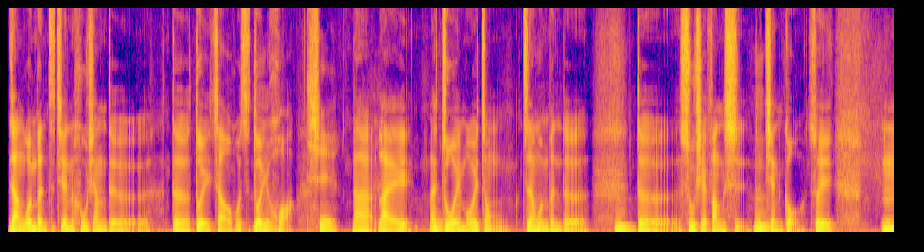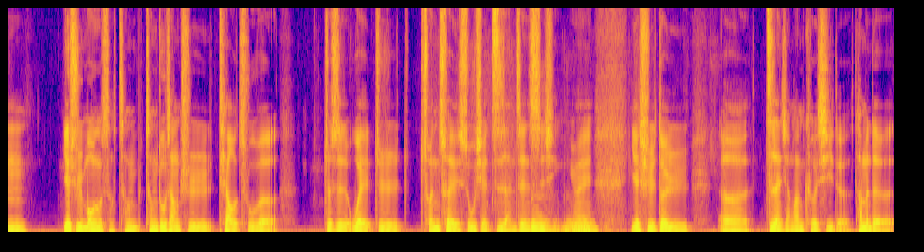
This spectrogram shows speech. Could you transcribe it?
让文本之间互相的的对照或是对话，是。那来来作为某一种。自然文本的的书写方式的建构，所以，嗯，也许某种程程度上去跳出了，就是为就是纯粹书写自然这件事情，因为也许对于呃自然相关科系的他们的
